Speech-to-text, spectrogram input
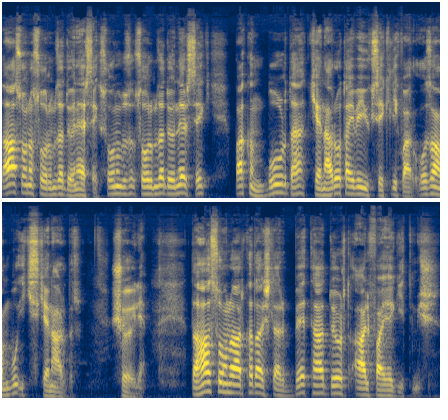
Daha sonra sorumuza dönersek, sorumuza, sorumuza dönersek bakın burada kenar ortay ve yükseklik var. O zaman bu ikizkenardır. Şöyle. Daha sonra arkadaşlar beta 4 alfaya gitmiş.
